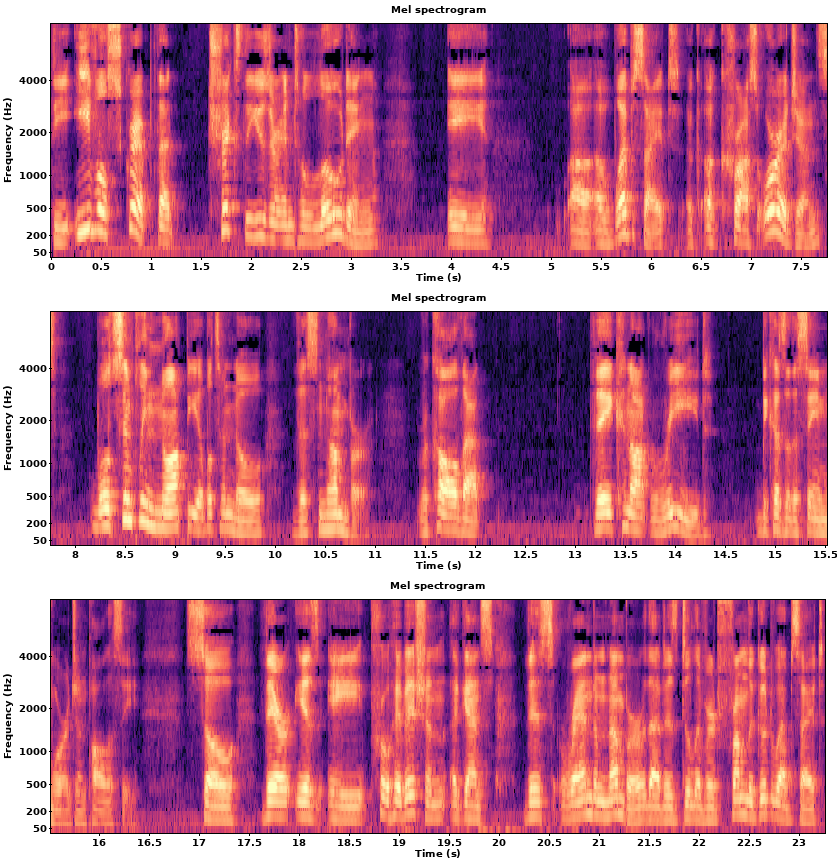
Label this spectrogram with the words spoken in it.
the evil script that tricks the user into loading a uh, a website across origins will simply not be able to know this number. Recall that they cannot read because of the same origin policy. So there is a prohibition against this random number that is delivered from the good website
